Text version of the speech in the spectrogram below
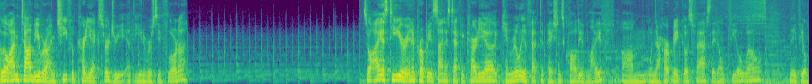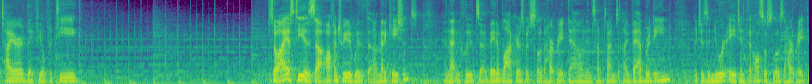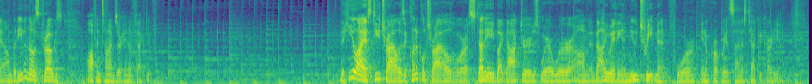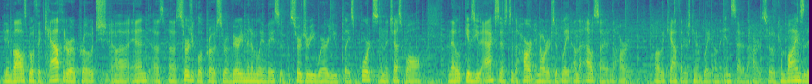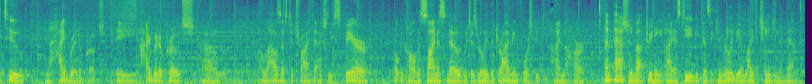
Hello, I'm Tom Beaver. I'm Chief of Cardiac Surgery at the University of Florida. So IST or inappropriate sinus tachycardia can really affect a patient's quality of life. Um, when their heart rate goes fast, they don't feel well. They feel tired, they feel fatigued. So IST is uh, often treated with uh, medications, and that includes uh, beta blockers, which slow the heart rate down, and sometimes ivabradine, which is a newer agent that also slows the heart rate down. But even those drugs oftentimes are ineffective. The HEAL IST trial is a clinical trial or a study by doctors where we're um, evaluating a new treatment for inappropriate sinus tachycardia. It involves both a catheter approach uh, and a, a, surgical approach through a very minimally invasive surgery where you place ports in the chest wall and that gives you access to the heart in order to ablate on the outside of the heart while the catheters can ablate on the inside of the heart. So it combines the two in a hybrid approach. A hybrid approach uh, allows us to try to actually spare what we call the sinus node, which is really the driving force behind the heart. I'm passionate about treating IST because it can really be a life-changing event.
